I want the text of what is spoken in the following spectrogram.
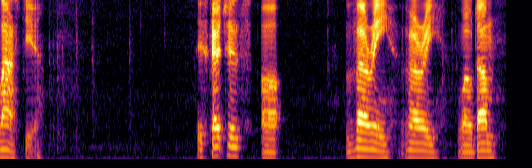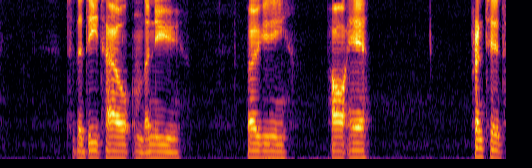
last year. These coaches are very, very well done to the detail on the new bogie part here. Printed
